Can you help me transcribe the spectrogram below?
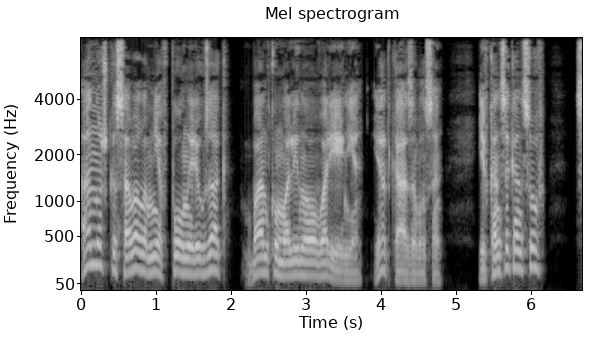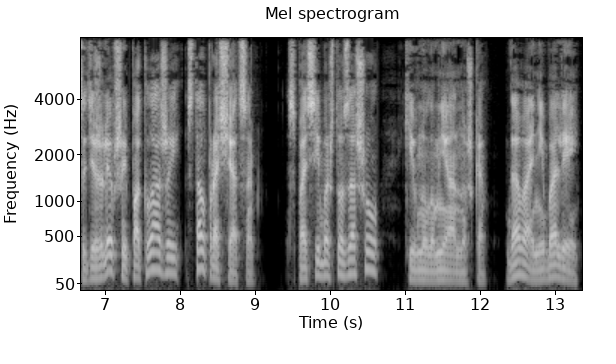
Аннушка совала мне в полный рюкзак банку малинового варенья, я отказывался. И в конце концов, с отяжелевшей поклажей, стал прощаться. «Спасибо, что зашел», — кивнула мне Аннушка. «Давай, не болей.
